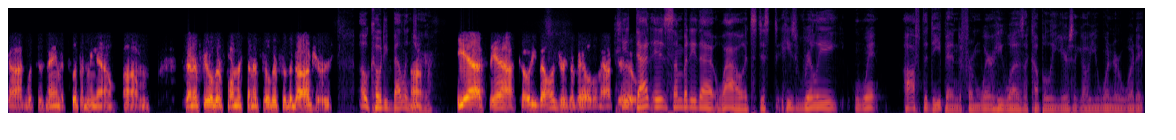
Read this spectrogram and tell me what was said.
God, what's his name? It's slipping me now. Um, center fielder, former center fielder for the Dodgers. Oh, Cody Bellinger. Uh, Yes, yeah. Cody Bellinger's available now too. He, that is somebody that wow, it's just he's really went off the deep end from where he was a couple of years ago. You wonder what it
